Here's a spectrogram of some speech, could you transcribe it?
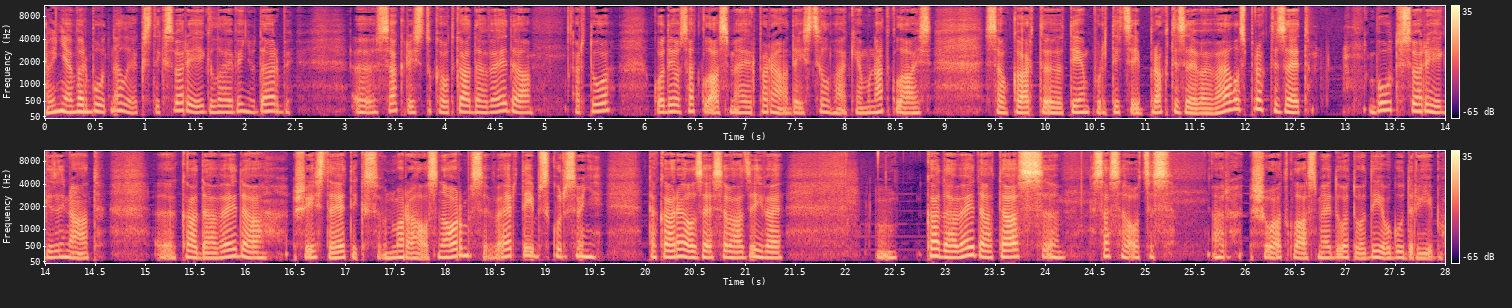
viņiem varbūt neliekas tik svarīgi, lai viņu darbi sakristu kaut kādā veidā ar to, ko Dievs atklāsmē ir parādījis cilvēkiem un atklājis. Savukārt tiem, kuri ticību praktizē vai vēlas praktizēt, būtu svarīgi zināt, eh, kādā veidā šīs ētikas un morāles normas ir vērtības, kuras viņi realizē savā dzīvē, kādā veidā tās eh, sasaucas ar šo atklāsmē doto dieva gudrību.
